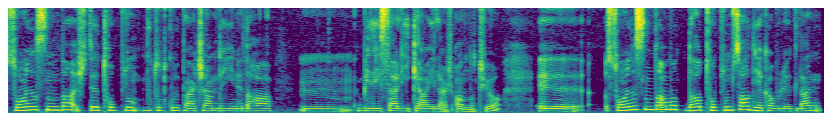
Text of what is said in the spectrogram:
sonrasında işte toplum tutkulu perçemde yine daha m, bireysel hikayeler anlatıyor. E, sonrasında ama daha toplumsal diye kabul edilen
